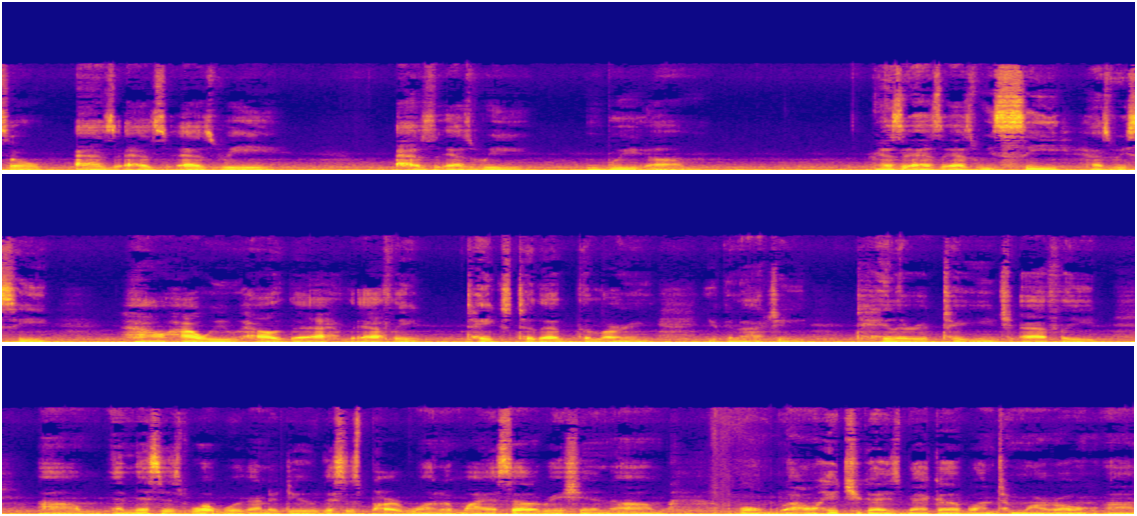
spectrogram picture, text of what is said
so as as as we as as we we um as as as we see as we see how how we how the athlete takes to that the learning you can actually tailor it to each athlete. Um, and this is what we're to do. This is part one of my acceleration. Um, well i'll hit you guys back up on tomorrow um,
